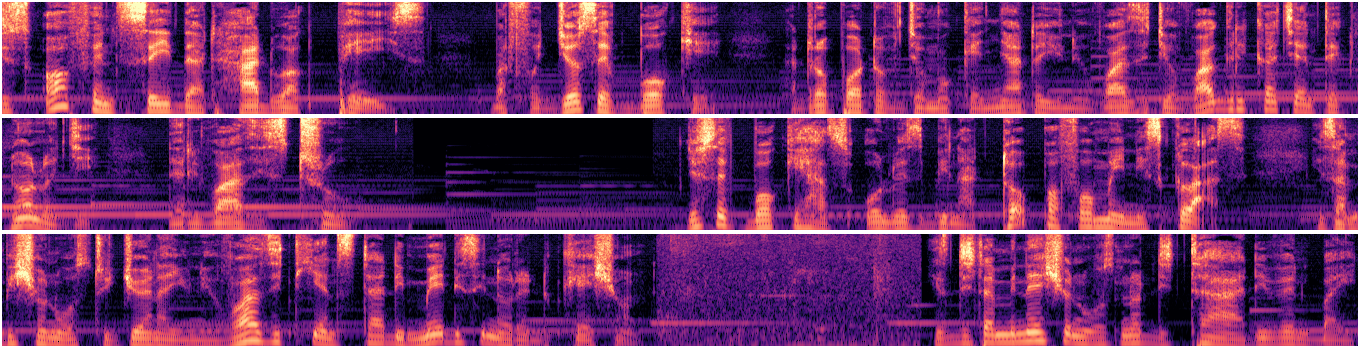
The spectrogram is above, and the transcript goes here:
is often said that hard work pays, but for Joseph Boke, a dropout of Jomo Kenyatta University of Agriculture and Technology, the reverse is true. Joseph Boke has always been a top performer in his class. His ambition was to join a university and study medicine or education. His determination was not deterred even by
